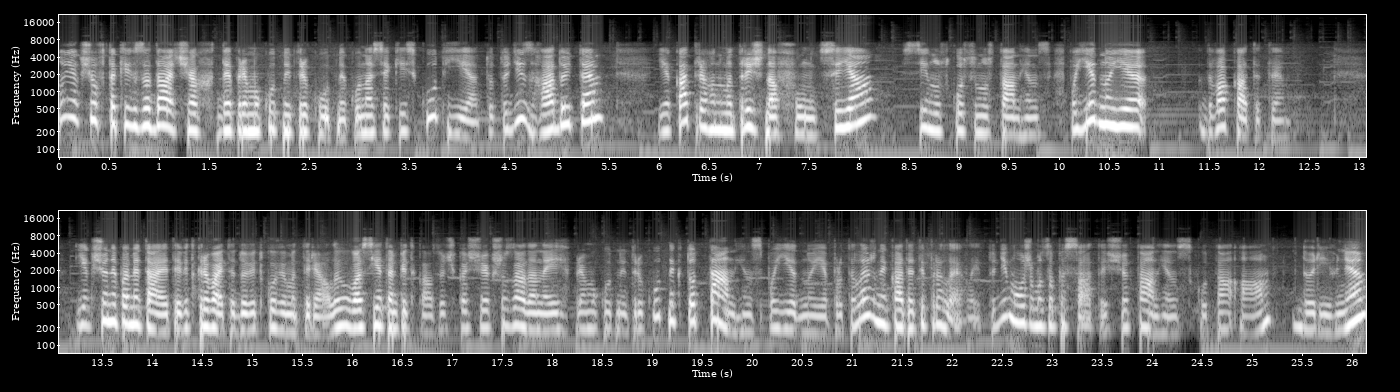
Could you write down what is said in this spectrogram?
Ну, якщо в таких задачах, де прямокутний трикутник, у нас якийсь кут є, то тоді згадуйте, яка тригонометрична функція синус, косинус, тангенс поєднує два катети. Якщо не пам'ятаєте, відкривайте довідкові матеріали. У вас є там підказочка, що якщо заданий прямокутний трикутник, то тангенс поєднує протилежний катет і прилеглий. Тоді можемо записати, що тангенс кута А дорівнює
